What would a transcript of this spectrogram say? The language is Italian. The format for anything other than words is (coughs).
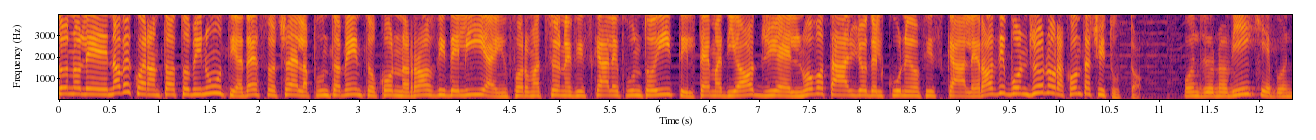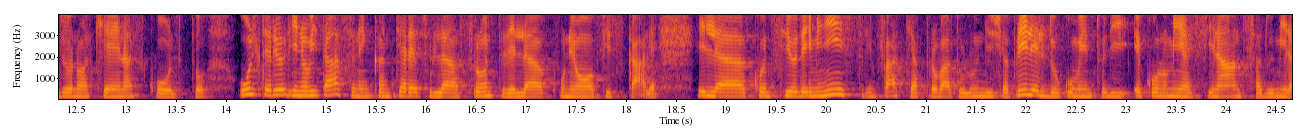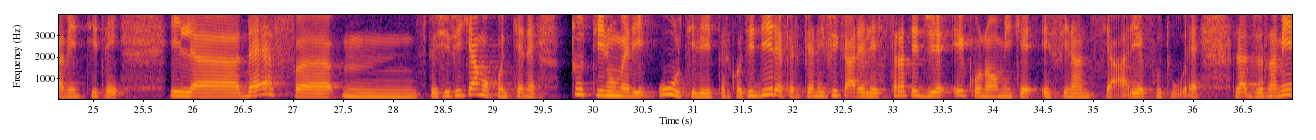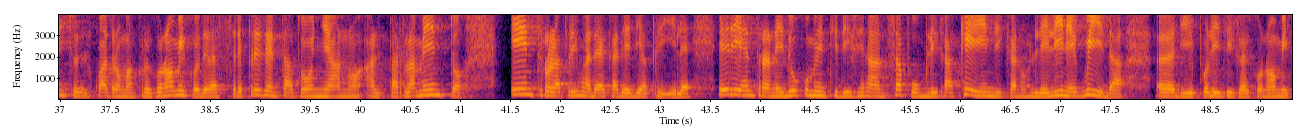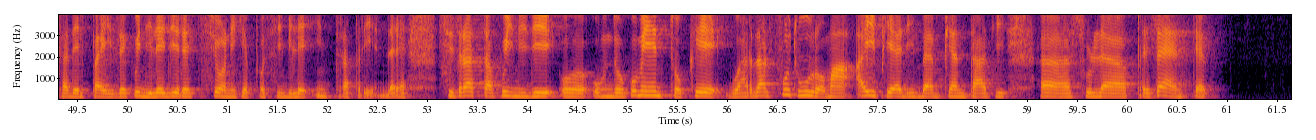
Sono le 9.48 minuti, adesso c'è l'appuntamento con Rosi Delia, informazionefiscale.it. Il tema di oggi è il nuovo taglio del cuneo fiscale. Rosi, buongiorno, raccontaci tutto. Buongiorno Vicky e buongiorno a chi è in ascolto. Ulteriori novità sono in cantiere sul fronte del cuneo fiscale. Il Consiglio dei Ministri infatti ha approvato l'11 aprile il documento di economia e finanza 2023. Il DEF, mm, specifichiamo, contiene tutti i numeri utili, per così dire, per pianificare le strategie economiche e finanziarie future. L'aggiornamento del quadro macroeconomico deve essere presentato ogni anno al Parlamento entro la prima decade di aprile e rientra nei documenti di finanza pubblica che indicano le linee guida eh, di politica economica del paese, quindi le direzioni che è possibile intraprendere. Si tratta quindi di uh, un documento che guarda al futuro ma ha i piedi ben piantati uh, sul presente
